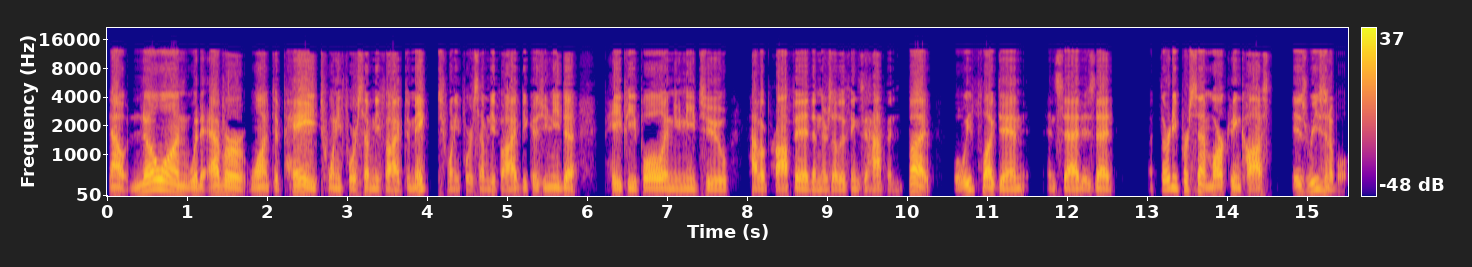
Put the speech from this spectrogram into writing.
Now, no one would ever want to pay 2475 to make 2475 because you need to pay people and you need to have a profit and there's other things that happen. But what we've plugged in and said is that a 30% marketing cost is reasonable.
